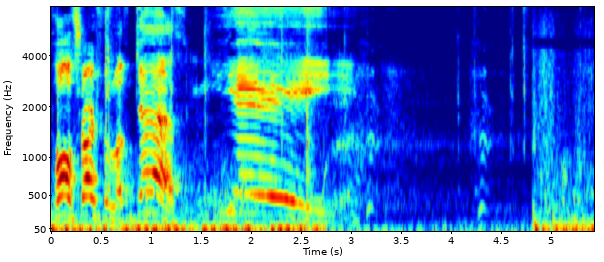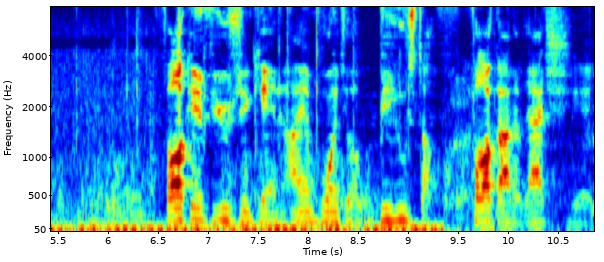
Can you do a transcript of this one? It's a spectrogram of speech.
Pulse rifle of death! Yay! Fucking fusion cannon. I am going to abuse the fuck out of that shit.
